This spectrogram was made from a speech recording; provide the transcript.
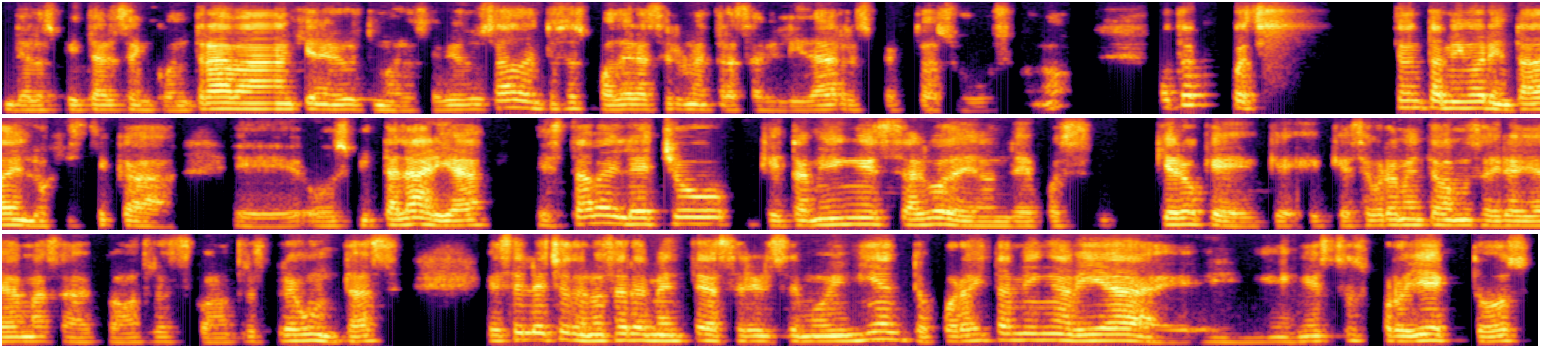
del hospital se encontraban, quién el último los había usado, entonces poder hacer una trazabilidad respecto a su uso, ¿no? Otra cuestión también orientada en logística eh, hospitalaria estaba el hecho que también es algo de donde pues quiero que, que, seguramente vamos a ir allá más con, otras, con otras preguntas, es el hecho de no solamente hacer ese movimiento. Por ahí también había eh, en, estos proyectos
